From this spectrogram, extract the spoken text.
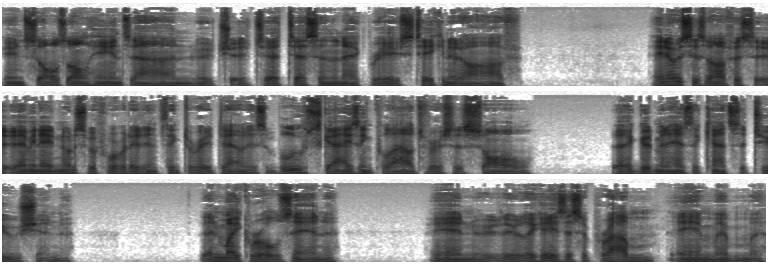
and Saul's all hands on, uh, ch- ch- testing the neck brace, taking it off. I noticed his office, uh, I mean, I noticed it before, but I didn't think to write it down, is blue skies and clouds versus Saul uh, Goodman has the Constitution. Then Mike rolls in, and they're like, hey, is this a problem? And um,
